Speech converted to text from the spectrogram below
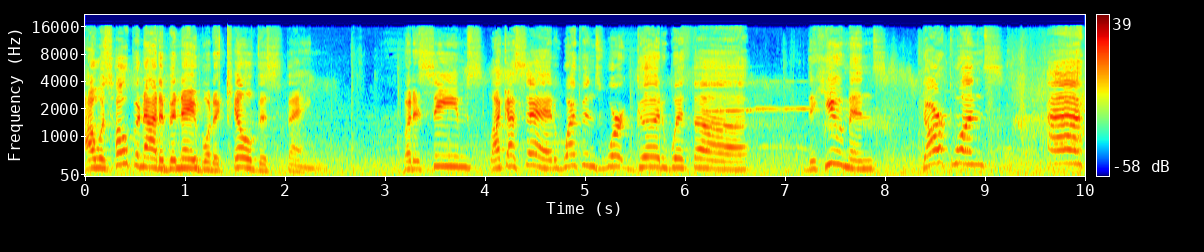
I was hoping I'd have been able to kill this thing. But it seems, like I said, weapons work good with, uh, the humans. Dark ones, ah.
